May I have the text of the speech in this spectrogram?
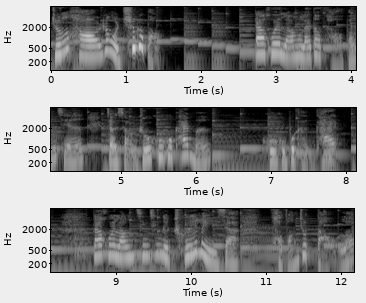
正好让我吃个饱。”大灰狼来到草房前，叫小猪呼呼开门，呼呼不肯开。大灰狼轻轻地吹了一下，草房就倒了。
